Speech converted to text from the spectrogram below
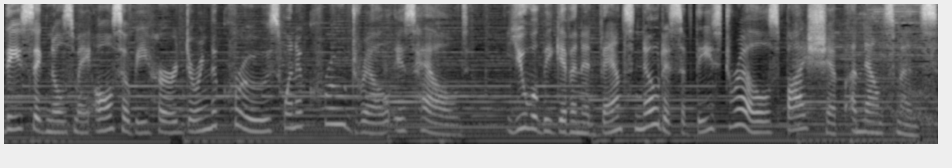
These signals may also be heard during the cruise when a crew drill is held. You will be given advance notice of these drills by ship announcements.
